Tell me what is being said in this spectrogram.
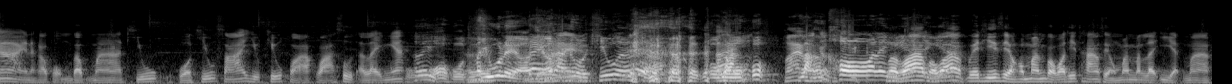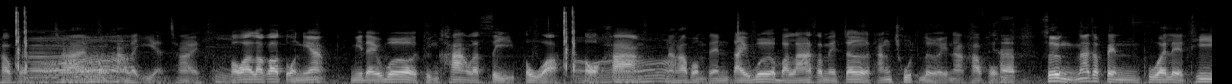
ง่ายๆนะครับผมแบบมาคิ้วหัวคิ้วซ้ายคิ้วคิ้วขวาขวาสุดอะไรเงี้ยเฮ้ยโอ้โหหัวคิ้วเลยเหรอได้เดี๋ยว ขนาดหัวคิ้วเลยเหรอโอ้หลังโหไม่หลังคออะไรอย่างแบบเงี้ยว่าอะไรแบบว่าเงี้ย เวทีเสียงของมันบอกว่าทิศทางเสียงของมันมันละเอียดมากครับผมอ่า ใช่ค่อนข้างละเอียดใช่อืมเพราะว่าแล้วก็ตัวเนี้ยมีไดเวอร์ถึงข้างละ 4 ตัวต่อออข้างนะครับผมเป็นไดเวอร์บาลานซ์เมเจอร์ทั้งชุดเลยนะครับผม ครับ ซึ่งน่าจะเป็นทัวร์เลทที่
